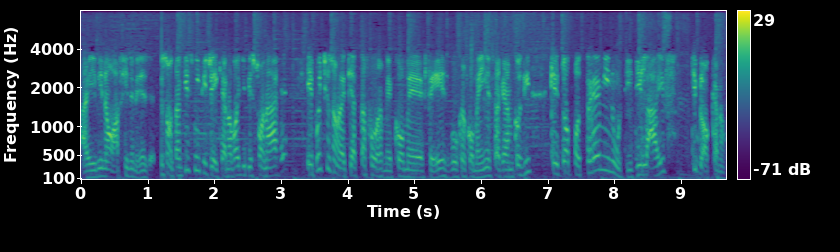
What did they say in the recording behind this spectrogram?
arrivino a fine mese. Ci sono tantissimi DJ che hanno voglia di suonare e poi ci sono le piattaforme come Facebook, come Instagram, così, che dopo tre minuti di live ti bloccano.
